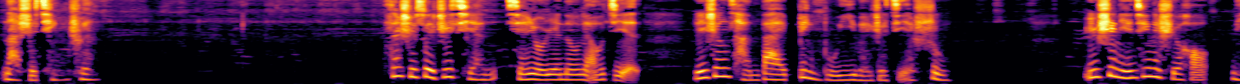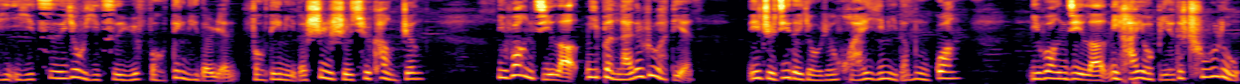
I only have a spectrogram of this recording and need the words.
那是青春。三十岁之前，鲜有人能了解，人生惨败并不意味着结束。于是年轻的时候。你一次又一次与否定你的人、否定你的事实去抗争，你忘记了你本来的弱点，你只记得有人怀疑你的目光，你忘记了你还有别的出路，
